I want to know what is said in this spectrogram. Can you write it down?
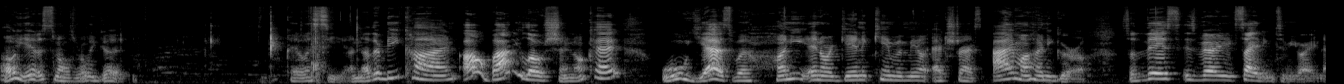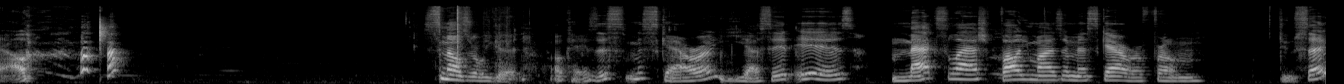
Oh yeah, this smells really good. Okay, let's see. Another Be Kind. Oh, body lotion. Okay. Oh, yes, with honey and organic chamomile extracts. I'm a honey girl. So this is very exciting to me right now. Smells really good. Okay, is this mascara? Yes, it is. Max Lash Volumizer Mascara from Doucce.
